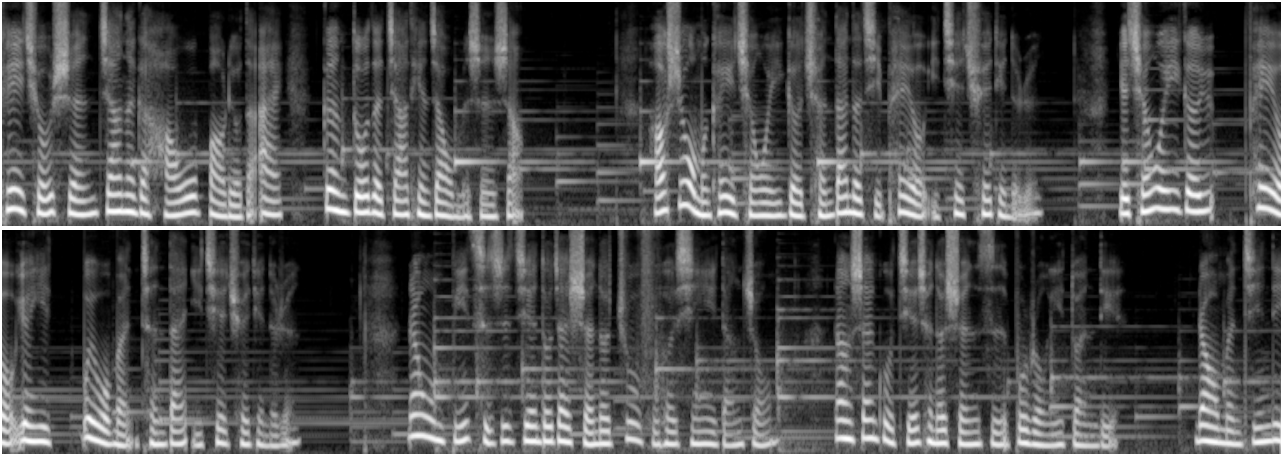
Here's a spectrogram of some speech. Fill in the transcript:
可以求神将那个毫无保留的爱，更多的加添在我们身上，好使我们可以成为一个承担得起配偶一切缺点的人，也成为一个配偶愿意为我们承担一切缺点的人。让我们彼此之间都在神的祝福和心意当中，让山谷结成的绳子不容易断裂。让我们经历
